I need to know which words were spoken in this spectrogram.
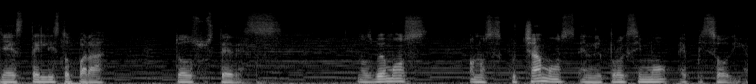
ya esté listo para todos ustedes. Nos vemos o nos escuchamos en el próximo episodio.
